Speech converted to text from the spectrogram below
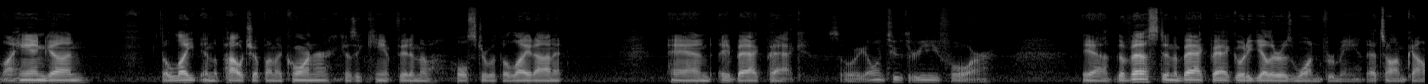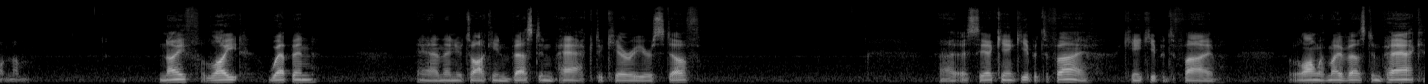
my handgun, the light in the pouch up on the corner because it can't fit in the holster with the light on it, and a backpack. So we're going two, three, four. Yeah, the vest and the backpack go together as one for me. That's how I'm counting them. Knife, light, weapon, and then you're talking vest and pack to carry your stuff. Uh, see, I can't keep it to five. I can't keep it to five along with my vest and pack,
